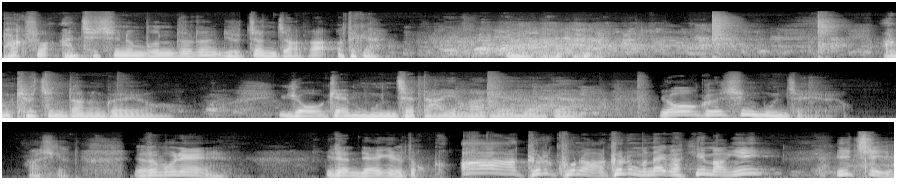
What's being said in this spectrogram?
박수 안 치시는 분들은 유전자가 어떻게 안 켜진다는 거예요. 요게 문제다 이 말이에요. 요게 요것이 문제예요. 아시겠죠? 여러분이 이런 얘기를 듣고 아 그렇구나. 그러면 내가 희망이 있지.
